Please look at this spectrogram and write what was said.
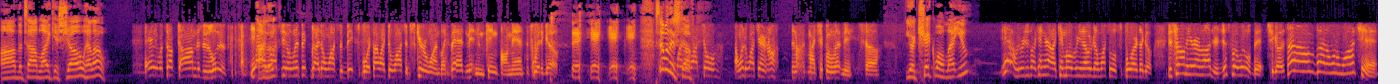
on the Tom Leykis show. Hello. Hey, what's up, Tom? This is Luke. Yeah, Hi, I Luke. watch the Olympics, but I don't watch the big sports. I like to watch obscure ones like badminton and ping pong, man. It's the way to go. Some of this I to stuff, old- I wanted to watch Aaron Rodgers, and my chick wouldn't let me, so... your chick won't let you? Yeah, we were just like hanging out. I came over, you know, we are gonna watch a little sports. I go, just turn on the Aaron Rodgers, just for a little bit. She goes, oh, but I don't want to watch it.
